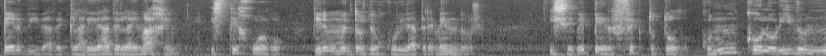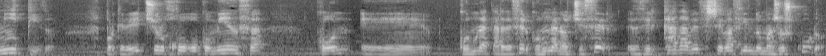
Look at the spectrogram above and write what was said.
pérdida de claridad en la imagen. Este juego tiene momentos de oscuridad tremendos y se ve perfecto todo, con un colorido nítido. Porque de hecho el juego comienza con, eh, con un atardecer, con un anochecer. Es decir, cada vez se va haciendo más oscuro.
